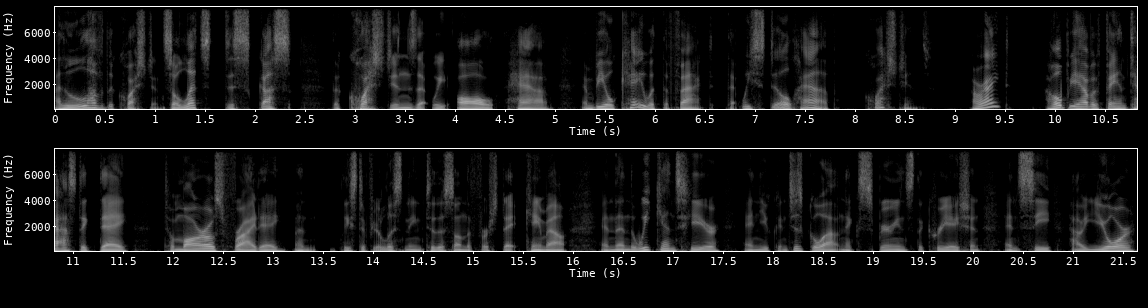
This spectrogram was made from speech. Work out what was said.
I love the questions. So let's discuss the questions that we all have, and be okay with the fact that we still have questions. All right. I hope you have a fantastic day. Tomorrow's Friday, and at least if you're listening to this on the first day it came out. And then the weekend's here, and you can just go out and experience the creation and see how your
